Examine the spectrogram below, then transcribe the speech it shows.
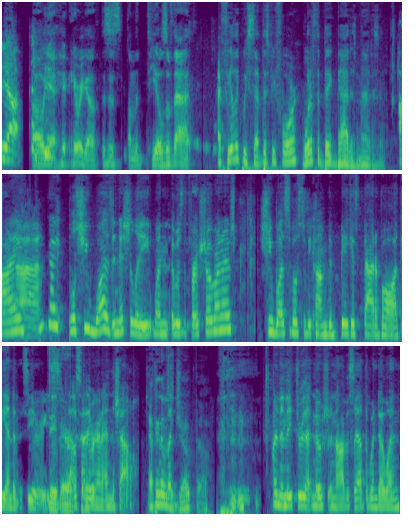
yeah. oh yeah. Here, here we go. This is on the heels of that. I feel like we said this before. What if the big bad is Madison? I Ah. think I well, she was initially when it was the first showrunners. She was supposed to become the biggest bad of all at the end of the series. Dave That was how they were going to end the show. I think that was a joke, though. And then they threw that notion obviously out the window when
